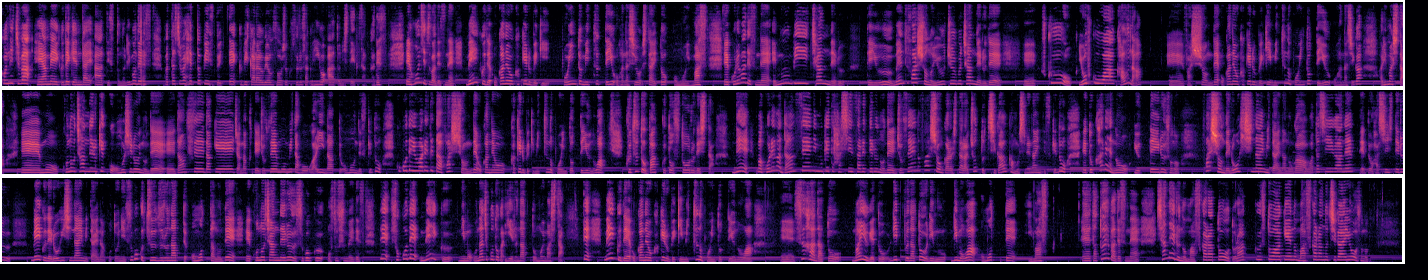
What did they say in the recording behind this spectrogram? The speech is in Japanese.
こんにちは。ヘアメイクで現代アーティストのリモです。私はヘッドピースといって首から上を装飾する作品をアートにしている作家です。え本日はですね、メイクでお金をかけるべきポイント3つっていうお話をしたいと思います。えこれはですね、MB チャンネルっていうメンズファッションの YouTube チャンネルで、え、服を、洋服は買うなえー、ファッションでお金をかけるべき3つのポイントっていうお話がありました。えー、もうこのチャンネル結構面白いので、えー、男性だけじゃなくて女性も見た方がいいなって思うんですけど、ここで言われてたファッションでお金をかけるべき3つのポイントっていうのは、靴とバッグとストールでした。で、まあこれが男性に向けて発信されてるので、女性のファッションからしたらちょっと違うかもしれないんですけど、えっと彼の言っているそのファッションで浪費しないみたいなのが、私がね、えっと、発信してるメイクで浪費しないみたいなことにすごく通ずるなって思ったので、えこのチャンネルすごくおすすめです。で、そこでメイクにも同じことが言えるなと思いました。で、メイクでお金をかけるべき3つのポイントっていうのは、えー、素肌と眉毛とリップだとリムリモは思っています。えー、例えばですね、シャネルのマスカラとドラッグストア系のマスカラの違いを、その、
